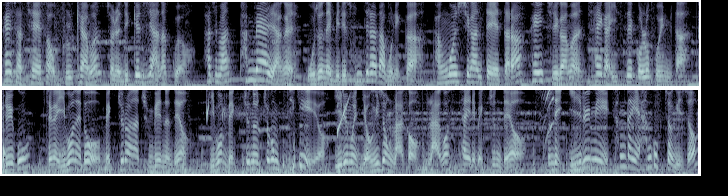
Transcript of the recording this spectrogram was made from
회 자체에서 불쾌함은 전혀 느껴지지 않았고요. 하지만 판매할 양을 오전에 미리 손질하다 보니까 방문 시간대에 따라 회의 질감은 차이가 있을 걸로 보입니다. 그리고 제가 이번에도 맥주를 하나 준비했는데요. 이번 맥주는 조금 특이해요. 이름은 영의정 라거, 라거 스타일의 맥주인데요. 근데 이름이 상당히 한국적이죠?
